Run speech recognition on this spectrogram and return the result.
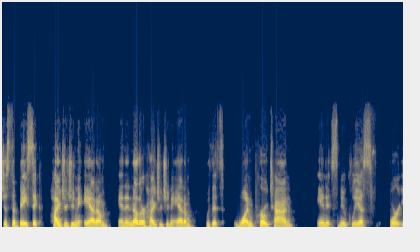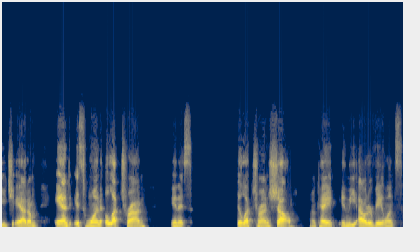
just a basic hydrogen atom and another hydrogen atom with its one proton in its nucleus for each atom, and it's one electron in its electron shell. okay, in the outer valence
